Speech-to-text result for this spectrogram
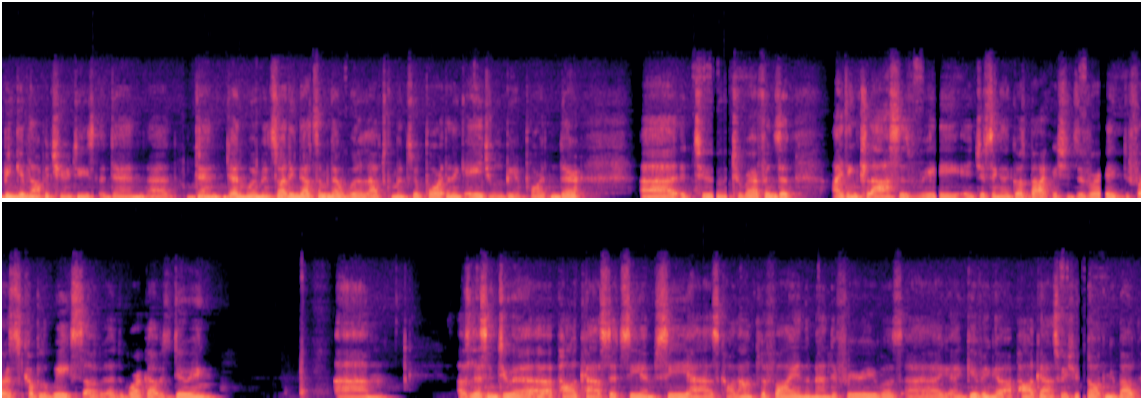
being given opportunities than uh, than than women. So I think that's something that will have to come into support. I think age will be important there uh, to to reference it. I think class is really interesting, it goes back actually to the very the first couple of weeks of the work I was doing. Um, I was listening to a, a, podcast that CMC has called Amplify, and Amanda Feery was uh, giving a, a, podcast where she was talking about,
